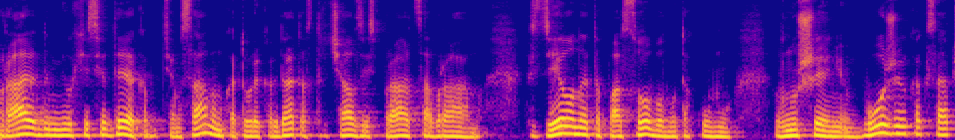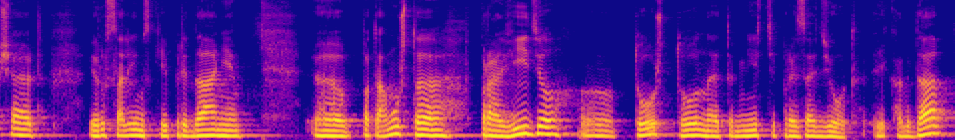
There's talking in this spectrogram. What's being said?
праведным Милхиседеком, тем самым, который когда-то встречал здесь праотца Авраама. Сделано это по особому такому внушению Божию, как сообщают иерусалимские предания, э, потому что провидел э, то, что на этом месте произойдет. И когда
